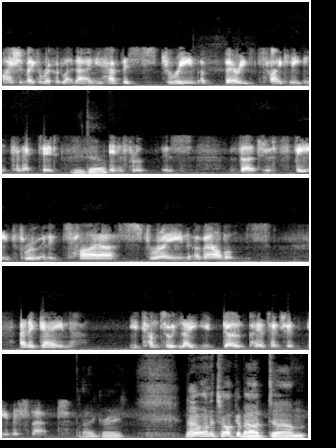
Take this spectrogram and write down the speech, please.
I should make a record like that. And you have this stream of very tightly interconnected influences that just feed through an entire strain of albums. And again, you come to it late, you don't pay attention, you miss that. I agree. Now I want to talk about um,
